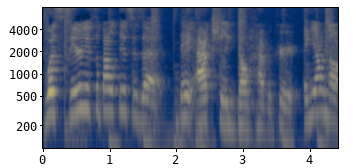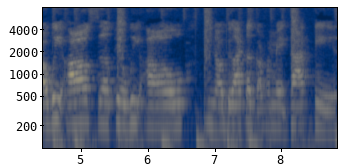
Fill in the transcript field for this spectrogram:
What's serious about this is that they actually don't have a cure. And y'all know we all sit up here, we all, you know, be like the government got this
